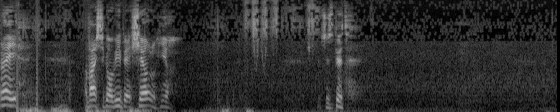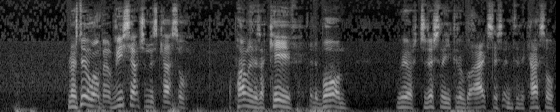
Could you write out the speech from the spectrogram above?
Right, I've actually got a wee bit of shelter here, which is good. When I was doing a little bit of research on this castle, apparently there's a cave at the bottom where traditionally you could have got access into the castle,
